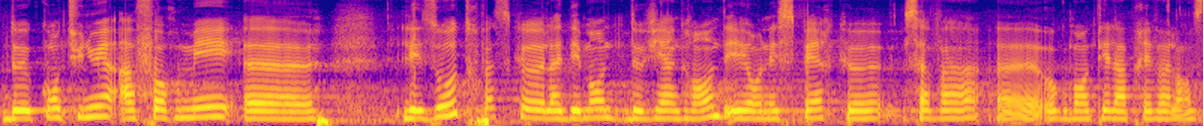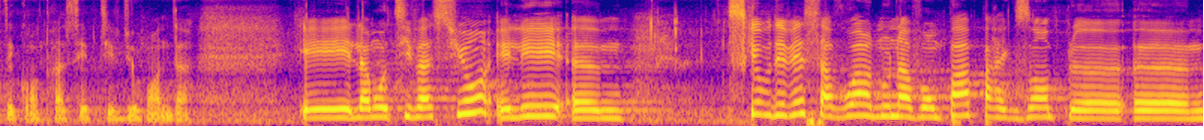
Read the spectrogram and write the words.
de continuer à former les autres parce que la demande devient grande et on espère que ça va euh, augmenter la prévalence des contraceptifs du Rwanda. Et la motivation, elle est... Euh, ce que vous devez savoir, nous n'avons pas, par exemple, euh,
